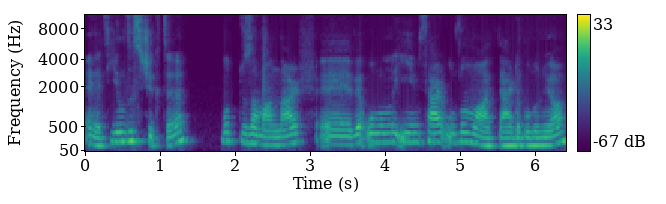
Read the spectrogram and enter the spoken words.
Evet, yıldız çıktı. Mutlu zamanlar e, ve olumlu, iyimser, uzun vaatlerde bulunuyor.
